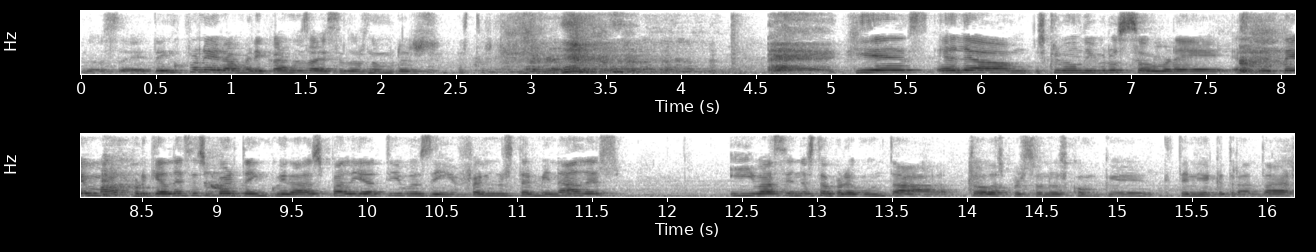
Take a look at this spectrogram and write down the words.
no sé, tengo que poner americanos a decir los nombres. que es, ella escribió un libro sobre este tema porque él es experta en cuidados paliativos de enfermos terminales y va haciendo esta pregunta a todas las personas con que, tenía que tratar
